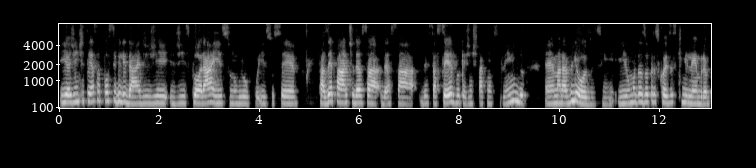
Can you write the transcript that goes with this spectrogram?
e a gente ter essa possibilidade de, de explorar isso no grupo, isso ser fazer parte dessa, dessa, desse acervo que a gente está construindo é maravilhoso, assim. E uma das outras coisas que me lembra,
